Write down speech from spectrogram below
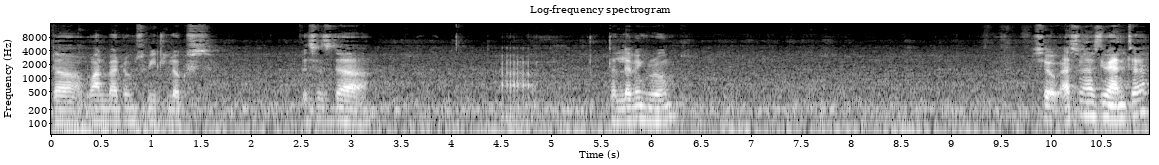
the one bedroom suite looks. This is the uh, the living room. So as soon as you enter,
